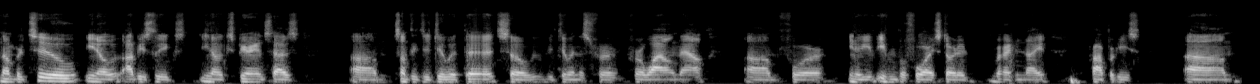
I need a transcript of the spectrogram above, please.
number two, you know, obviously, you know, experience has um, something to do with it. So we've been doing this for for a while now. Um, for you know, even before I started Red Knight Properties, um,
